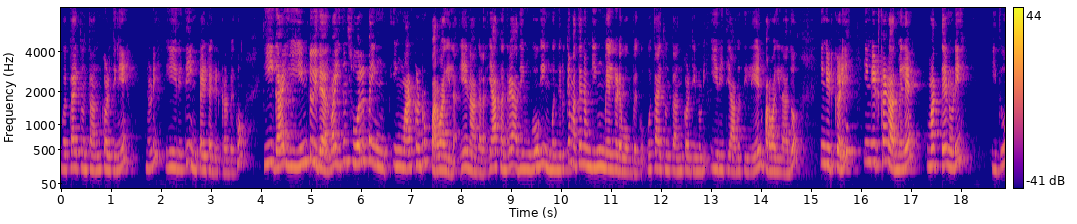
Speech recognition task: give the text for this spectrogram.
ಗೊತ್ತಾಯ್ತು ಅಂತ ಅಂದ್ಕೊಳ್ತೀನಿ ನೋಡಿ, ಈ ರೀತಿ ಹಿಂಗೆ ಟೈಟಾಗಿ ಇಟ್ಕೊಳ್ಬೇಕು ಈಗ ಈ ಇಂಟು ಇದೆ ಅಲ್ವಾ? ಇದನ್ನು ಸ್ವಲ್ಪ ಹಿಂಗೆ ಹಿಂಗೆ ಮಾಡ್ಕೊಂಡ್ರೂ ಪರವಾಗಿಲ್ಲ, ಏನಾಗಲ್ಲ. ಯಾಕಂದರೆ ಅದು ಹಿಂಗೆ ಹೋಗಿ ಹಿಂಗೆ ಬಂದಿರುತ್ತೆ, ಮತ್ತು ನಮ್ಗೆ ಹಿಂಗೆ ಮೇಲ್ಗಡೆ ಹೋಗಬೇಕು. ಗೊತ್ತಾಯ್ತು ಅಂತ ಅಂದ್ಕೊಳ್ತೀನಿ ನೋಡಿ, ಈ ರೀತಿ ಆಗುತ್ತೆ ಇಲ್ಲಿ, ಏನು ಪರವಾಗಿಲ್ಲ ಅದು. ಹಿಂಗೆ ಇಟ್ಕೊಳ್ಳಿ ಹಿಂಗೆ ಇಟ್ಕೊಂಡಾದ್ಮೇಲೆ ಮತ್ತೆ ನೋಡಿ, ಇದು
